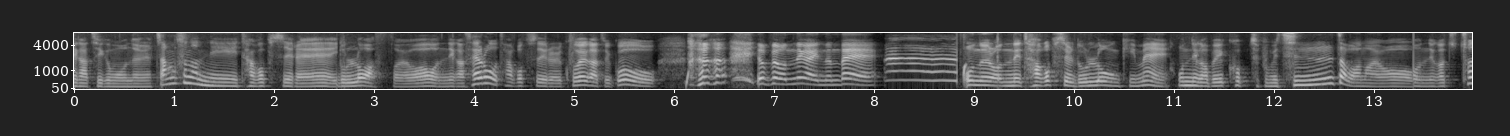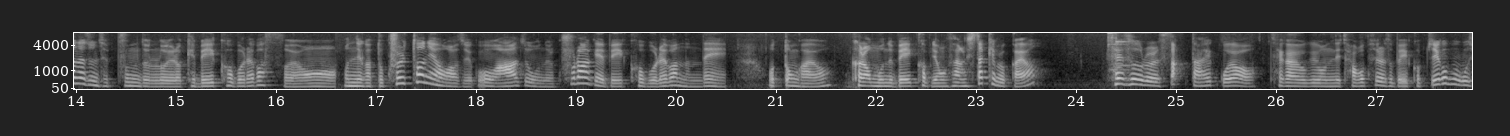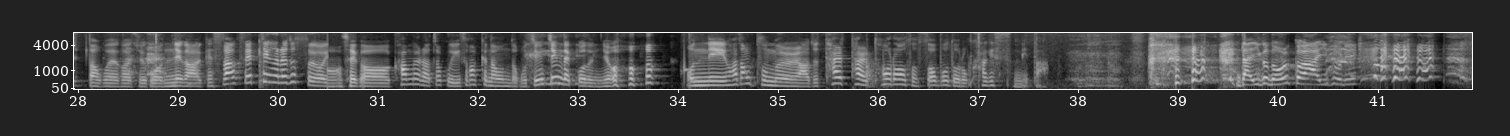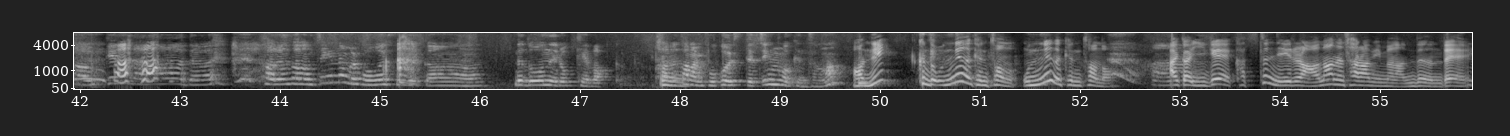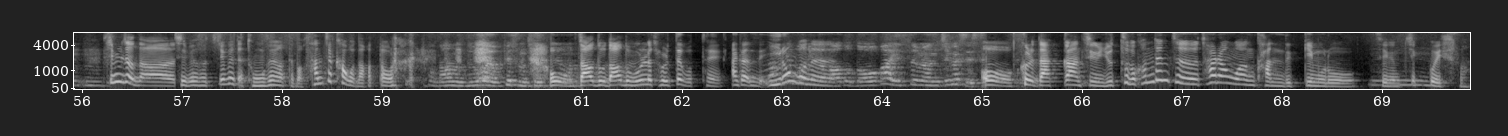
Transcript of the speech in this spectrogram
제가 지금 오늘 짱순 언니 작업실에 놀러 왔어요. 언니가 새로 작업실을 구해가지고 옆에 언니가 있는데 오늘 언니 작업실 놀러 온 김에 언니가 메이크업 제품이 진짜 많아요. 언니가 추천해준 제품들로 이렇게 메이크업을 해봤어요. 언니가 또 쿨톤이어가지고 아주 오늘 쿨하게 메이크업을 해봤는데 어떤가요? 그럼 오늘 메이크업 영상 시작해볼까요? 세수를 싹 다 했고요. 제가 여기 언니 작업실에서 메이크업 찍어보고 싶다고 해가지고 언니가 이렇게 싹 세팅을 해줬어요. 어, 제가 카메라 자꾸 이상하게 나온다고 찡찡댔거든요. 언니 화장품을 아주 탈탈 털어서 써보도록 하겠습니다. 나 이거 넣을 거야, 이 소리. 아 웃긴다. 내가 다른 사람 찍는 걸 보고 있으니까. 근데 너는 이렇게 막 다른 응. 사람이 보고 있을 때 찍는 거 괜찮아? 아니? 근데 언니는 괜찮아. 언니는 괜찮아. 아, 그러니까 이게 같은 일을 안 하는 사람이면 안 되는데 응, 응. 심지어 나 집에서 찍을 때 동생한테 막 산책하고 나갔다 오라 그래. 어, 나는 누가 옆에 있으면 절대 어, 못 나도 나도 원래 절대 못해. 아, 그러니까 이런 거는 나도 너가 있으면 찍을 수 있어. 어, 그래 나 약간 지금 유튜브 컨텐츠 촬영원 간 느낌으로 지금 음. 찍고 있어.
